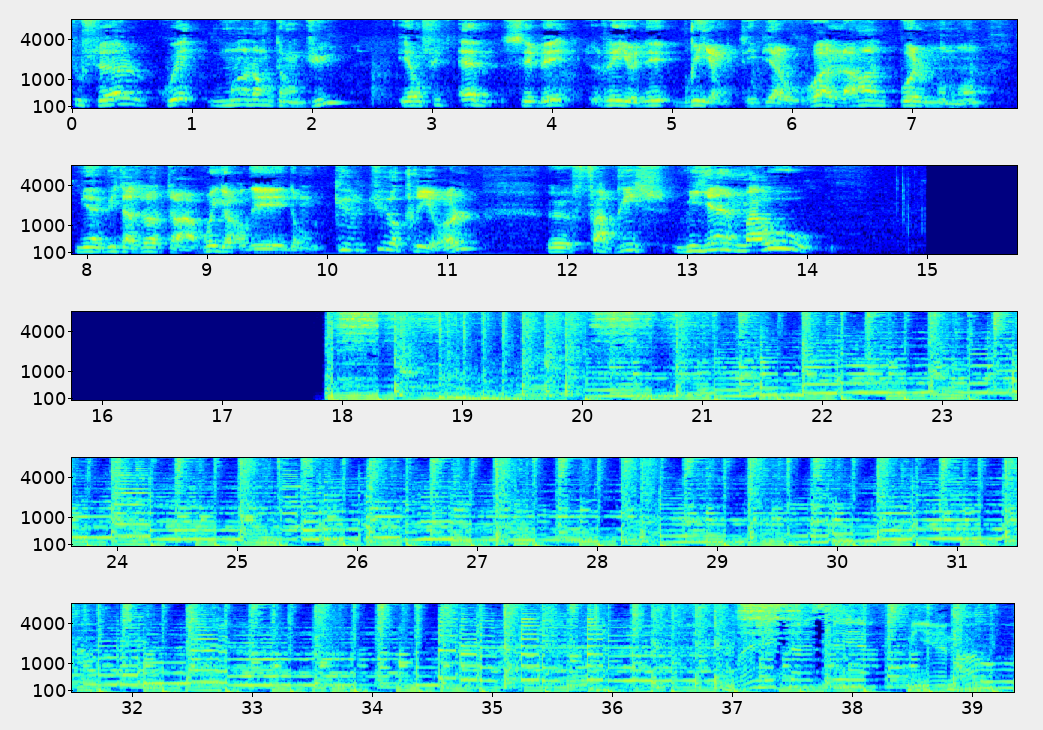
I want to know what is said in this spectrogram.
tout seul, quoi moins entendu, et ensuite MCB, Rayonnée brillante. Et eh bien voilà pour le moment, m'invite à à regarder dans Culture Créole, euh, Fabrice am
